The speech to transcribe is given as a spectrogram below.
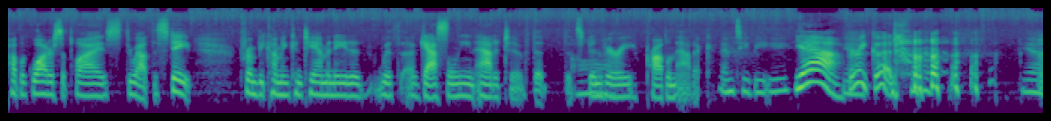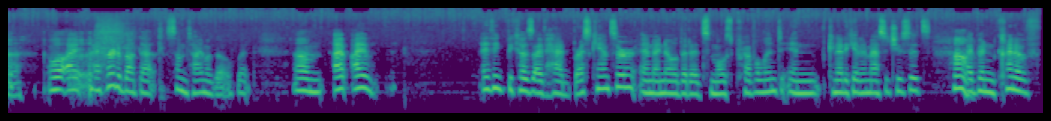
public water supplies throughout the state from becoming contaminated with a gasoline additive that that's been Oh. very problematic. MTBE. Yeah, Yeah. very good. Yeah. Well, I, I heard about that some time ago, but um, I I I think because I've had breast cancer and I know that it's most prevalent in Connecticut and Massachusetts, Huh. I've been kind of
